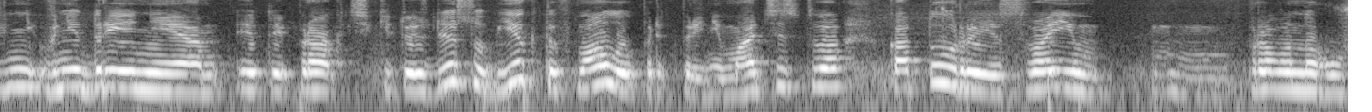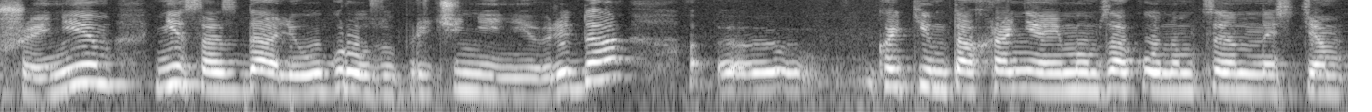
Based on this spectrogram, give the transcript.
вне- внедрение этой практики. То есть для субъектов малого предпринимательства, которые своим правонарушением не создали угрозу причинения вреда э, каким-то охраняемым законом ценностям,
